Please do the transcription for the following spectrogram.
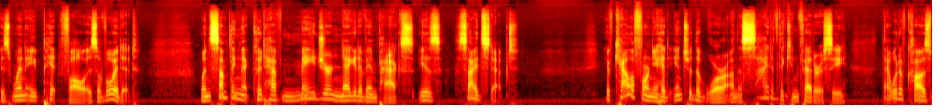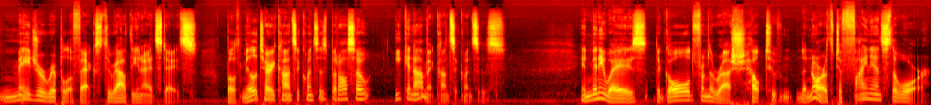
is when a pitfall is avoided, when something that could have major negative impacts is sidestepped. If California had entered the war on the side of the Confederacy, that would have caused major ripple effects throughout the United States both military consequences but also economic consequences. In many ways, the gold from the rush helped to the North to finance the war.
